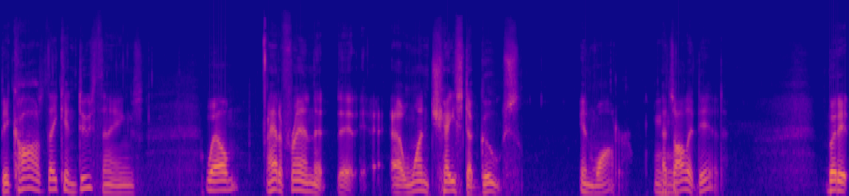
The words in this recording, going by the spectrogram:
because they can do things. Well, I had a friend that, that uh, one chased a goose in water. That's all it did. But it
